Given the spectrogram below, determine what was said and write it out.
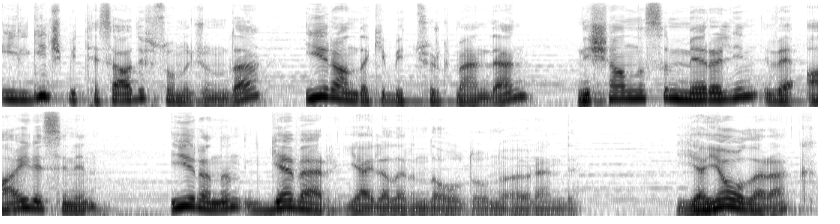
ilginç bir tesadüf sonucunda İran'daki bir Türkmenden nişanlısı Meral'in ve ailesinin İran'ın Gever yaylalarında olduğunu öğrendi. Yaya olarak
